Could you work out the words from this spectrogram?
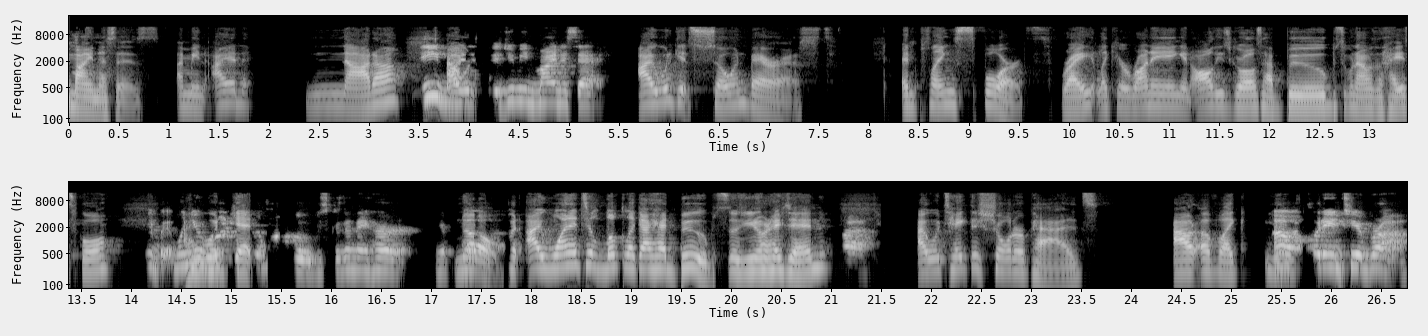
minuses. I mean, I had nada. Z minuses. would- you mean minus A? I would get so embarrassed and playing sports, right? Like you're running and all these girls have boobs when I was in high school. Yeah, but when I you would get- you don't want boobs because then they hurt. No, but I wanted to look like I had boobs. So you know what I did? Uh, I would take the shoulder pads out of like, you oh, know, put it into your bra.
